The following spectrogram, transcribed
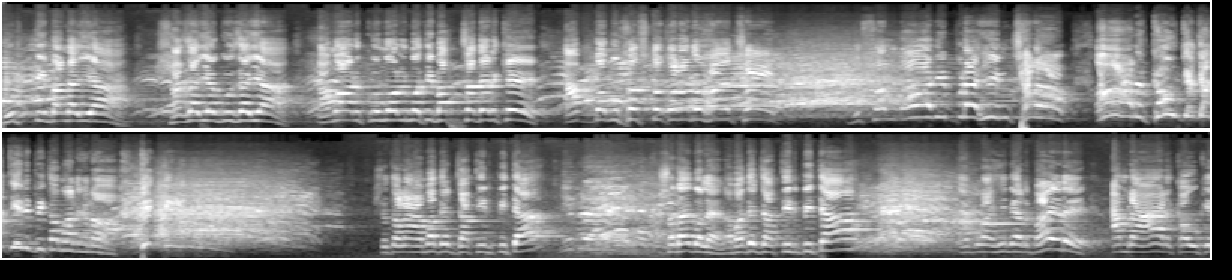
মূর্তি বানাইয়া, সাজাইয়া, গুজাইয়া আমার কোমলমতি বাচ্চাদেরকে আব্বা মুখস্থ করানো হয়েছে। মুসলমান ইব্রাহিম ছাড়া আর কাউকে জাতির পিতা মানে না। সুতরাং আমাদের জাতির পিতা সবাই বলেন, আমাদের জাতির পিতা ইব্রাহিমের বাইরে আমরা আর কাউকে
